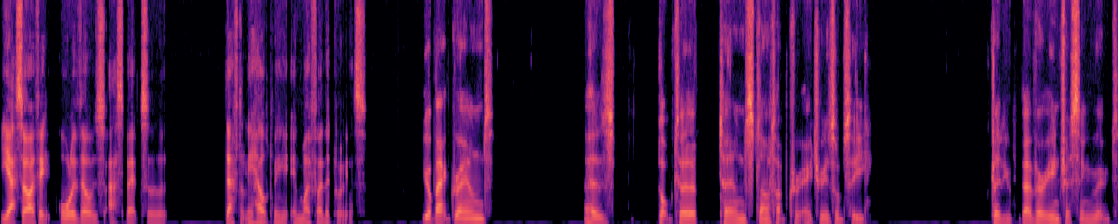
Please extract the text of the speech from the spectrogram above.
Yeah, so I think all of those aspects are definitely helped me in my further careers. Your background as Dr turned startup creator is obviously clearly a very interesting route.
